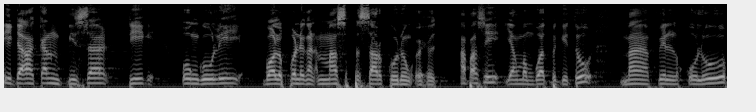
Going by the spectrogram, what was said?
tidak akan bisa diungguli walaupun dengan emas sebesar gunung Uhud. Apa sih yang membuat begitu? Mafil qulub,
